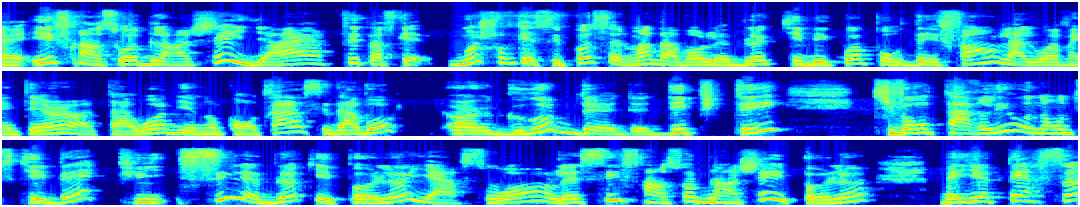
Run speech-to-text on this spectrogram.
euh, et François Blanchet hier, parce que moi je trouve que c'est pas seulement d'avoir le bloc québécois pour défendre la loi 21 à Ottawa, bien au contraire, c'est d'avoir un groupe de, députés qui vont parler au nom du Québec. Puis si le bloc est pas là hier soir, là, si François Blanchet est pas là, ben il y a personne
